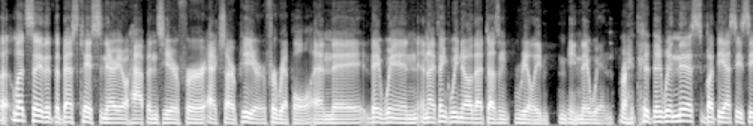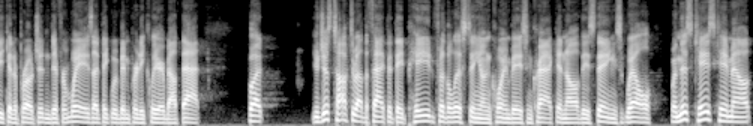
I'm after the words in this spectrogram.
Let- Let's say that the best case scenario happens here for XRP or for Ripple, and they they win. And I think we know that doesn't really mean they win, right? They, they win this, but the SEC can approach it in different ways. I think we've been pretty clear about that. But you just talked about the fact that they paid for the listing on Coinbase and Kraken and all these things. Well, when this case came out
